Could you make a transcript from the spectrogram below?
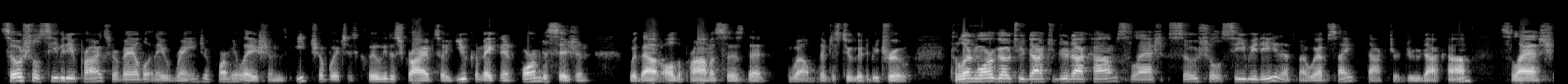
Social CBD products are available in a range of formulations, each of which is clearly described so you can make an informed decision without all the promises that, well, they're just too good to be true. To learn more, go to drdrew.com slash social CBD. That's my website, drdrew.com slash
